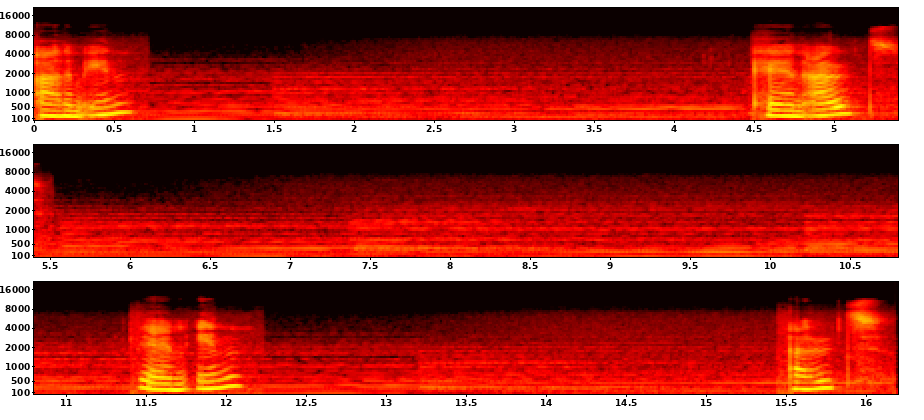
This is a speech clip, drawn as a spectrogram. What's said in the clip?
Adem in. En uit. En in. Uit.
